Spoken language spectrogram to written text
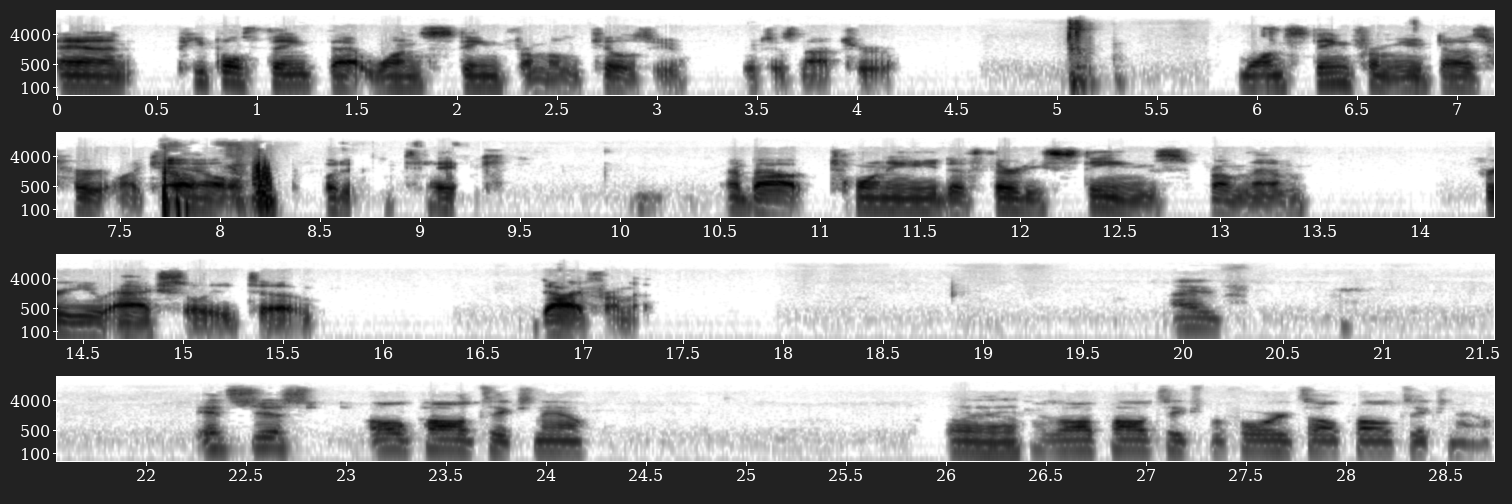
And people think that one sting from them kills you, which is not true. One sting from you does hurt like oh. hell, but it can take about 20 to 30 stings from them for you actually to die from it. I've it's just all politics now. Well, It was all politics before, it's all politics now.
